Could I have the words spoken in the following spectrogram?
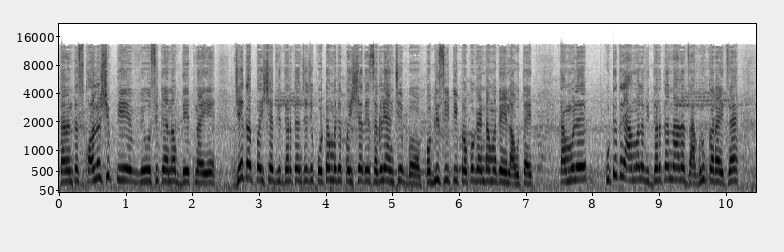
त्यानंतर स्कॉलरशिप हे व्यवस्थित यांना देत नाही आहे जे काही पैसे आहेत विद्यार्थ्यांचे जे कोट्यामध्ये पैसे आहेत हे सगळे यांचे पब्लिसिटी प्रोपोगँडामध्ये हे लावत आहेत त्यामुळे कुठेतरी आम्हाला विद्यार्थ्यांना आता जागरूक करायचं आहे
